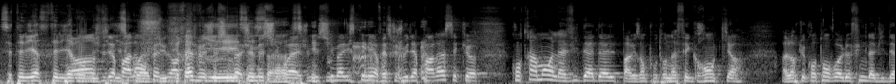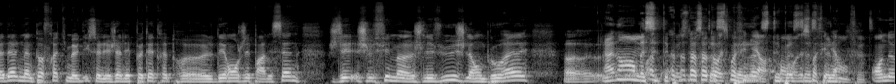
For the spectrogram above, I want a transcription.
C'est-à-dire, c'est-à-dire, je veux dire par là, quoi en fait, Du en fait, je me suis, je me suis- ouais, je me suis mal exprimé. En fait, ce que je veux dire par là, c'est que contrairement à La vie d'Adèle, par exemple, où on a fait grand cas, alors que quand on voit le film La vie d'Adèle, même toi, Fred, tu m'avais dit que j'allais peut-être être euh, dérangé par les scènes. J'ai le film, euh, je l'ai vu, je l'ai en Blu-ray. euh, Ah non, mais c'était pas attends, attends, laisse-moi finir. c'était pas On- en fait. On ne,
